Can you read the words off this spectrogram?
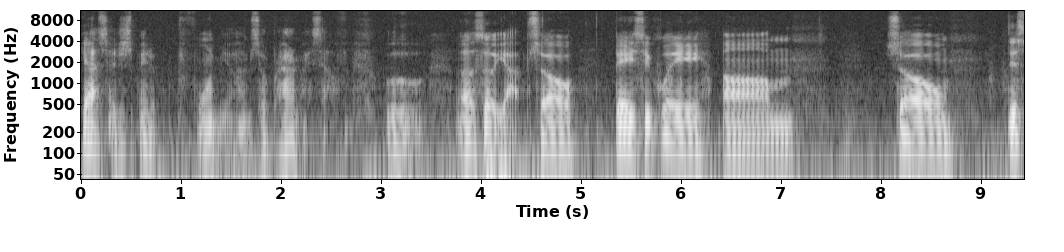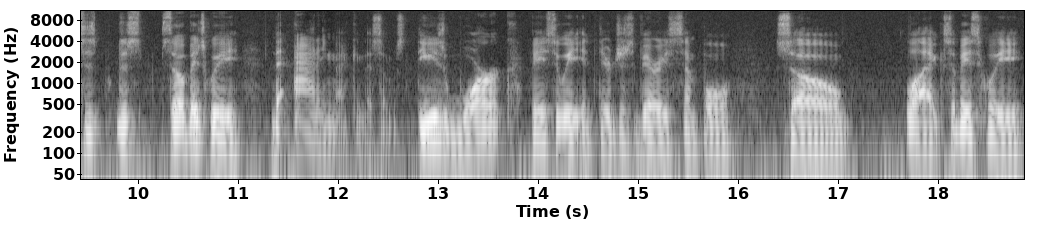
Yes, I just made a formula. I'm so proud of myself. Ooh. Uh, so yeah, so basically, um, so this is this. So basically, the adding mechanisms. These work. Basically, it, they're just very simple. So, like, so basically,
